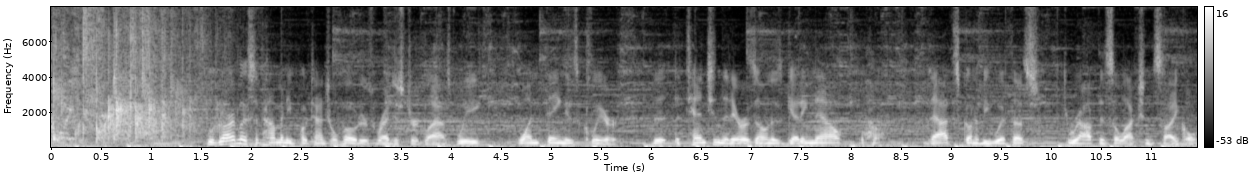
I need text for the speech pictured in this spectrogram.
for you. Regardless of how many potential voters registered last week, one thing is clear the attention that Arizona is getting now, that's going to be with us throughout this election cycle.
